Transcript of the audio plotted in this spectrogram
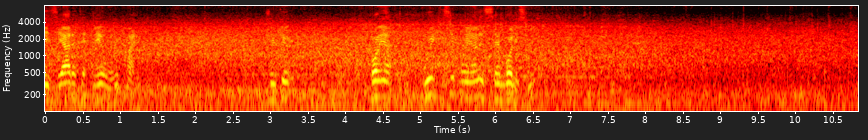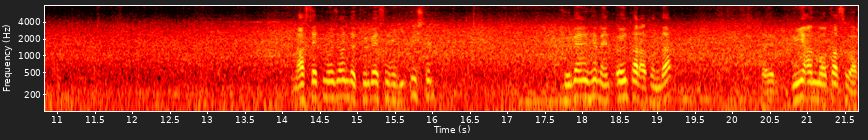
Mevlana'yı ziyaret etmeyi unutmayın. Çünkü Konya, bu ikisi Konya'nın sembol ismi. Nasrettin Hoca'nın da türbesine gitmiştim. Türbenin hemen ön tarafında e, dünyanın ortası var.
